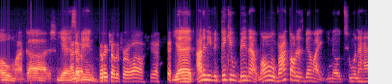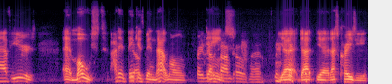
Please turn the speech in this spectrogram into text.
oh my gosh yeah I so know. then Known each other for a while. Yeah. yeah i didn't even think it would been that long bro i thought it's been like you know two and a half years at most i didn't think it's been that long Crazy how the time goes, man. Yeah, that yeah, that's crazy.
